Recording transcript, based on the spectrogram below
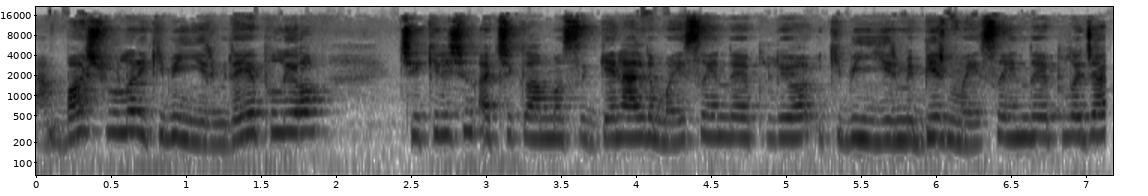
Yani başvurular 2020'de yapılıyor. Çekilişin açıklanması genelde Mayıs ayında yapılıyor. 2021 Mayıs ayında yapılacak.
